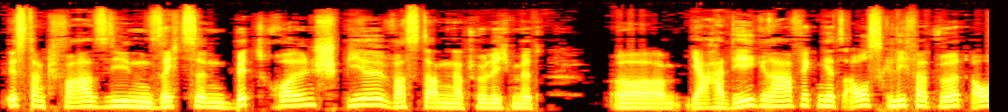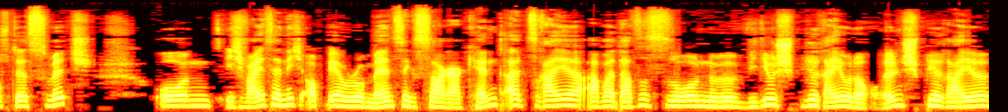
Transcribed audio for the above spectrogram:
Ist dann quasi ein 16-Bit-Rollenspiel, was dann natürlich mit äh, ja, HD-Grafiken jetzt ausgeliefert wird auf der Switch. Und ich weiß ja nicht, ob ihr Romancing Saga kennt als Reihe, aber das ist so eine Videospielreihe oder Rollenspielreihe,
